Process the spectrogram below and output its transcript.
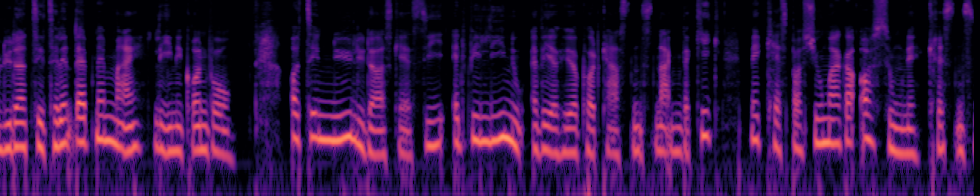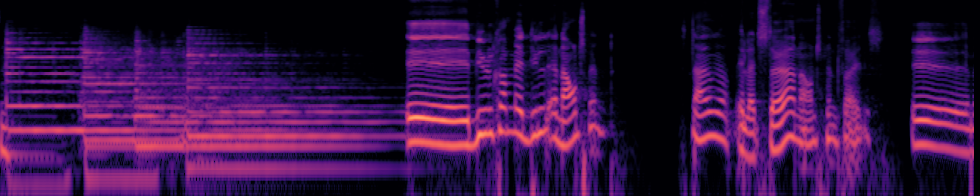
Du lytter til Talentat med mig, Lene Grønborg. Og til nye lyttere skal jeg sige, at vi lige nu er ved at høre podcasten Snakken der gik med Kasper Schumacher og Sune Christensen. Øh, vi vil komme med et lille announcement. Snakker vi om. Eller et større announcement faktisk. Øh,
